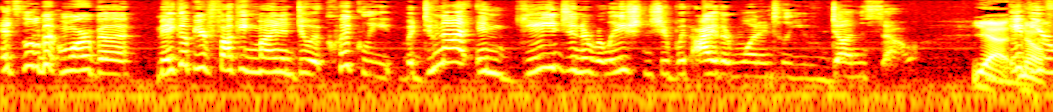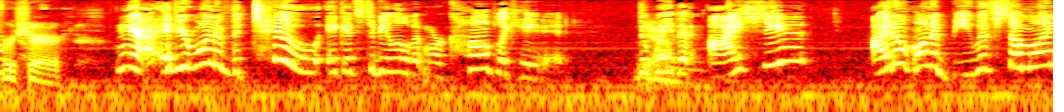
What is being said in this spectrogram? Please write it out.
it's a little bit more of a make up your fucking mind and do it quickly, but do not engage in a relationship with either one until you've done so. yeah, If no, for sure. Yeah, if you're one of the two, it gets to be a little bit more complicated. The way that I see it, I don't want to be with someone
